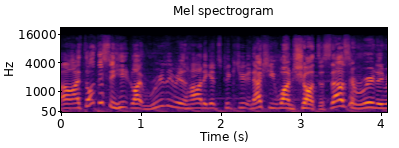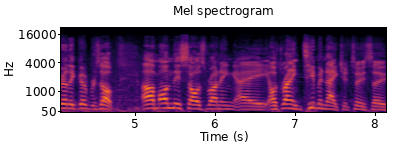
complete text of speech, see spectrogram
Uh, I thought this would hit like really, really hard against Pikachu, and actually one shot. So that was a really, really good result. Um, on this, I was running a, I was running Timid Nature too, so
